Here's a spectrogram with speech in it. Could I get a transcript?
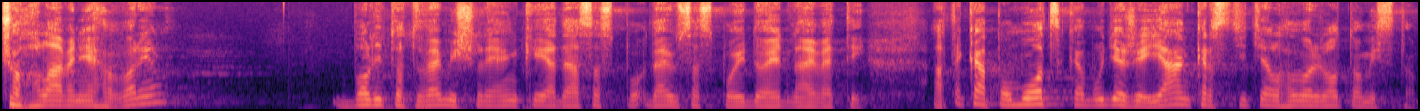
Čo hlavne hovoril? Boli to dve myšlienky a dá sa spo, dajú sa spojiť do jednej vety. A taká pomôcka bude, že Ján Krstiteľ hovoril o tom istom.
